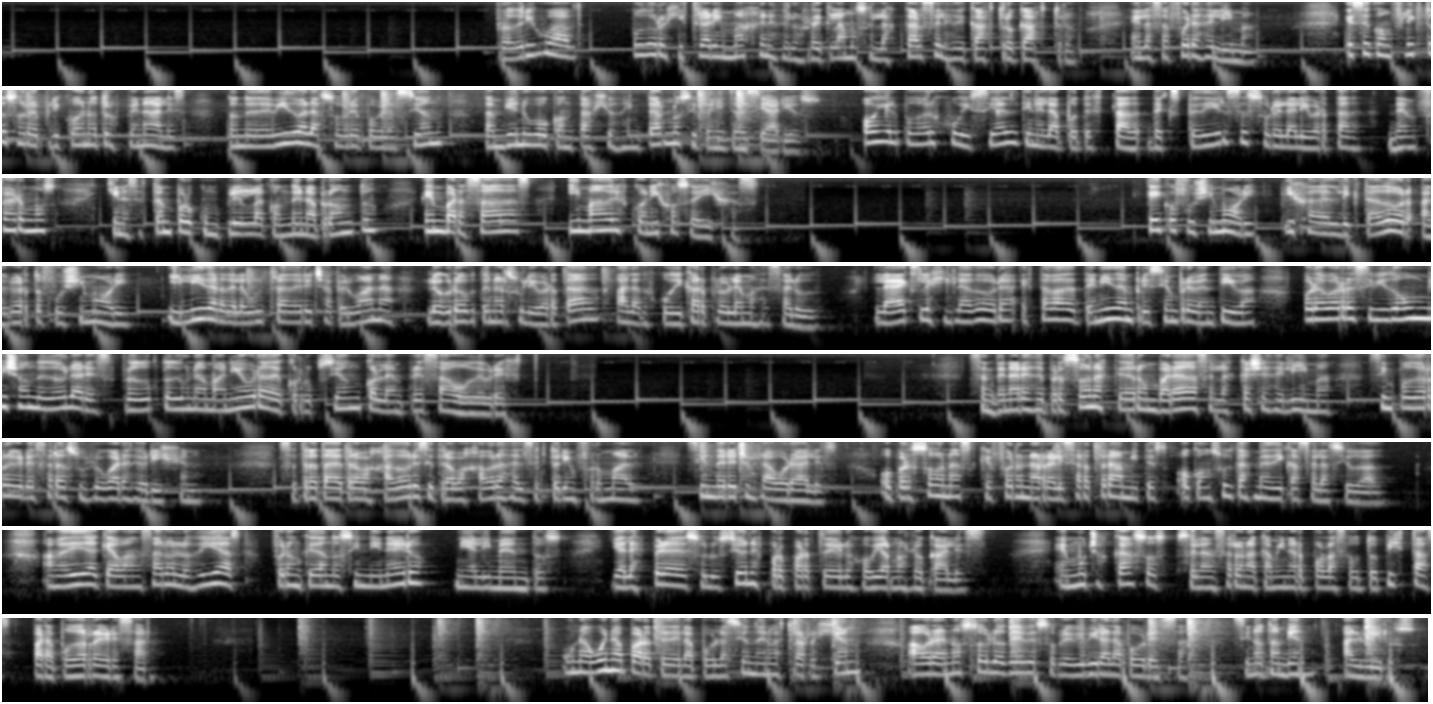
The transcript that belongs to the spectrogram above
Rodrigo Abd pudo registrar imágenes de los reclamos en las cárceles de Castro Castro, en las afueras de Lima. Ese conflicto se replicó en otros penales, donde debido a la sobrepoblación también hubo contagios de internos y penitenciarios. Hoy el Poder Judicial tiene la potestad de expedirse sobre la libertad de enfermos, quienes estén por cumplir la condena pronto, embarazadas y madres con hijos e hijas. Keiko Fujimori, hija del dictador Alberto Fujimori y líder de la ultraderecha peruana, logró obtener su libertad al adjudicar problemas de salud. La ex legisladora estaba detenida en prisión preventiva por haber recibido un millón de dólares producto de una maniobra de corrupción con la empresa Odebrecht. Centenares de personas quedaron varadas en las calles de Lima sin poder regresar a sus lugares de origen. Se trata de trabajadores y trabajadoras del sector informal, sin derechos laborales, o personas que fueron a realizar trámites o consultas médicas a la ciudad. A medida que avanzaron los días, fueron quedando sin dinero ni alimentos, y a la espera de soluciones por parte de los gobiernos locales. En muchos casos se lanzaron a caminar por las autopistas para poder regresar. Una buena parte de la población de nuestra región ahora no solo debe sobrevivir a la pobreza, sino también al virus.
